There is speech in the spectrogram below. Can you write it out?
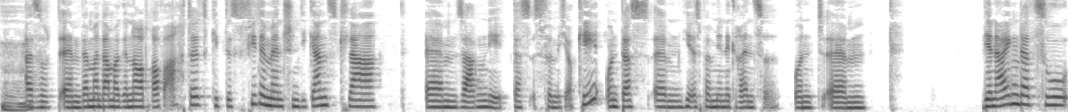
Mhm. Also ähm, wenn man da mal genau drauf achtet, gibt es viele Menschen, die ganz klar ähm, sagen, nee, das ist für mich okay und das ähm, hier ist bei mir eine Grenze. Und ähm, wir neigen dazu,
